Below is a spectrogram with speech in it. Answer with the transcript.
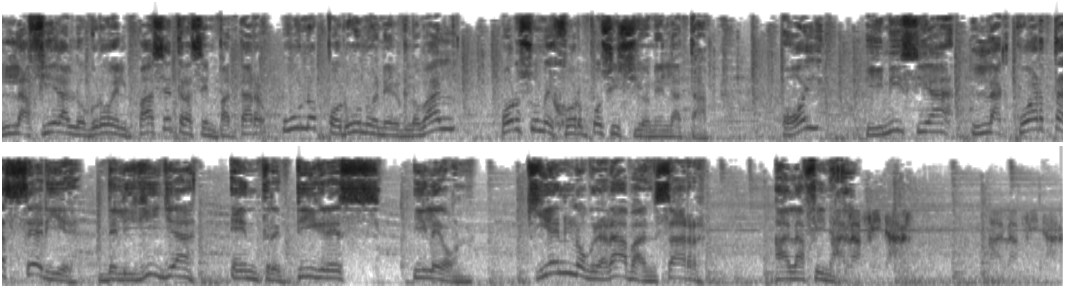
La Fiera logró el pase tras empatar uno por uno en el global por su mejor posición en la tabla. Hoy inicia la cuarta serie de liguilla entre Tigres y León. ¿Quién logrará avanzar a la final? A la final. A la final.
